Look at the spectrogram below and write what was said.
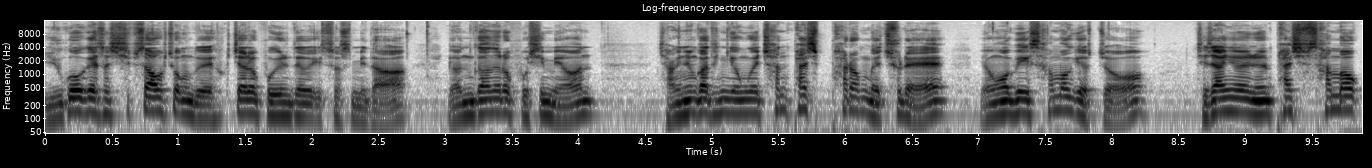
6억에서 14억 정도의 흑자를 보이는 데도 있었습니다. 연간으로 보시면 작년 같은 경우에 1,088억 매출에 영업이익 3억이었죠. 재작년에는 83억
